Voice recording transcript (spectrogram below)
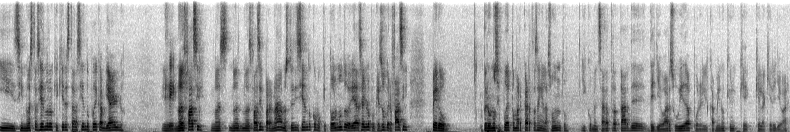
Y si no está haciendo lo que quiere estar haciendo, puede cambiarlo. Eh, no es fácil, no es, no, es, fácil para nada. No estoy diciendo como que todo el mundo debería hacerlo porque es súper fácil, pero, pero uno sí puede tomar cartas en el asunto y comenzar a tratar de, llevar su vida por el camino que, que la quiere llevar.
